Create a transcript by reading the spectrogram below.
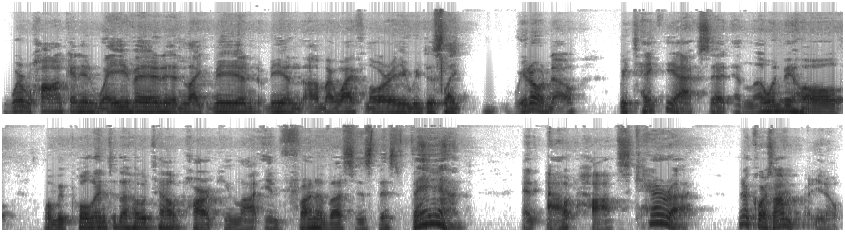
we're honking and waving and like me and me and uh, my wife Lori, we just like we don't know. We take the exit, and lo and behold, when we pull into the hotel parking lot, in front of us is this van, and out hops Cara. And of course, I'm you know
